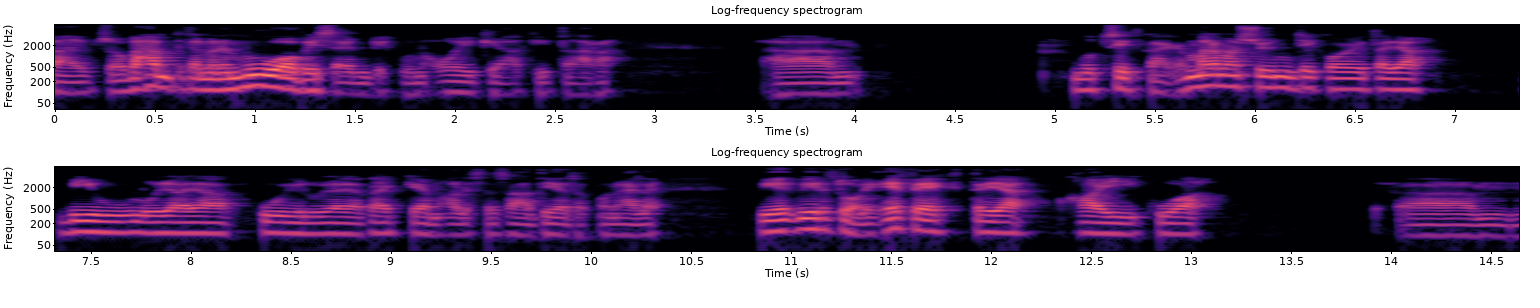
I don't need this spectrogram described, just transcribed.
tai se on vähän tämmöinen muovisempi kuin oikea kitara. Ähm, Mutta sitten kaiken maailman syntikoita ja viuluja ja huiluja ja kaikkea mahdollista saa tietokoneelle. Virtuaaliefektejä, kaikua, ähm,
